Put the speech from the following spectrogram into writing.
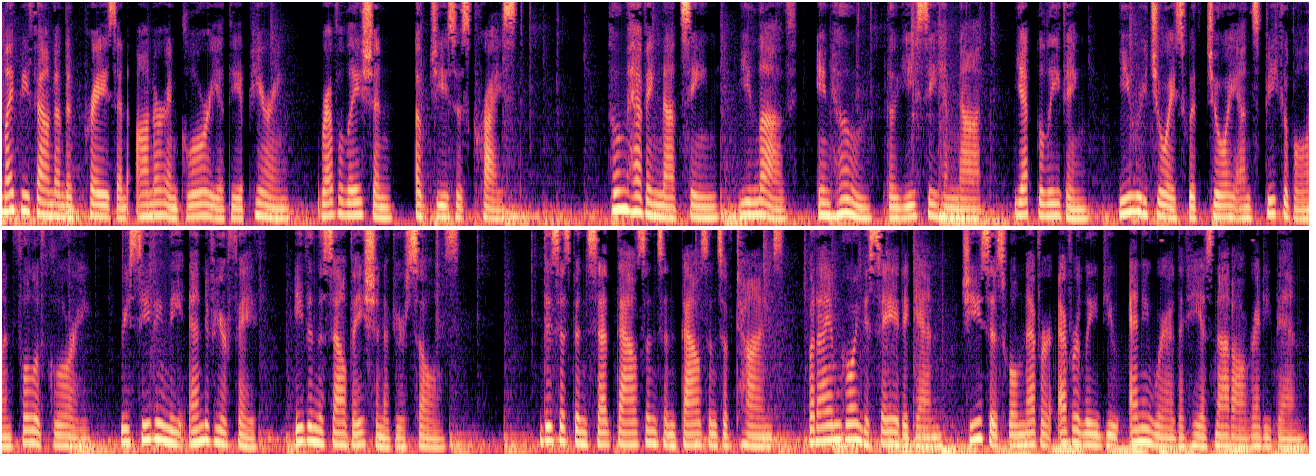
might be found unto praise and honor and glory at the appearing, revelation, of Jesus Christ. Whom having not seen, ye love, in whom, though ye see him not, yet believing, ye rejoice with joy unspeakable and full of glory, receiving the end of your faith, even the salvation of your souls. This has been said thousands and thousands of times, but I am going to say it again Jesus will never ever lead you anywhere that he has not already been.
